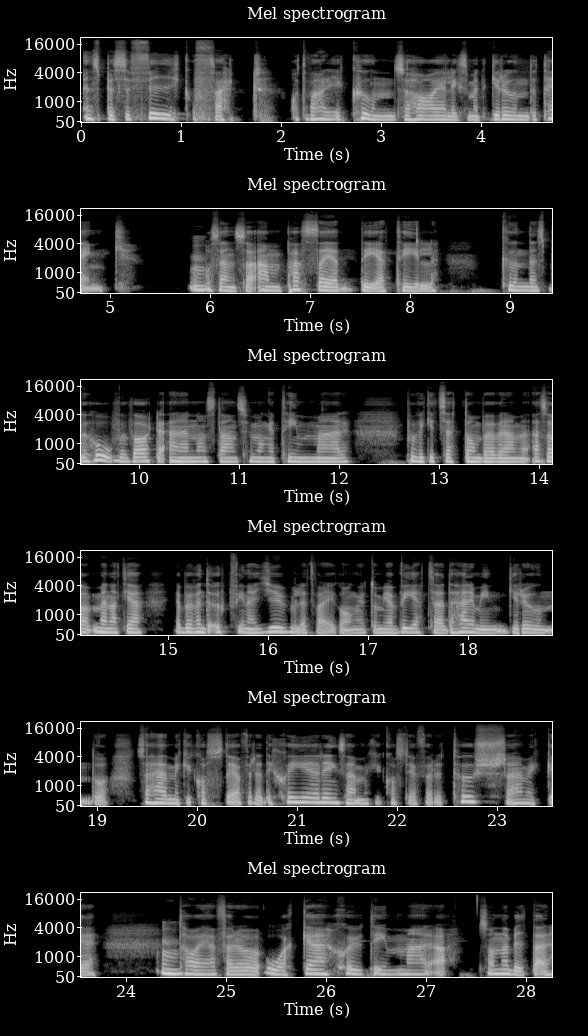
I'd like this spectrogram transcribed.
en specifik offert åt varje kund så har jag liksom ett grundtänk. Mm. Och sen så anpassar jag det till kundens behov. Vart det är någonstans, hur många timmar, på vilket sätt de behöver använda. Alltså, men att jag, jag behöver inte uppfinna hjulet varje gång, utan jag vet att det här är min grund. Och så här mycket kostar jag för redigering, så här mycket kostar jag för retusch, så här mycket mm. tar jag för att åka sju timmar. Ja, sådana bitar.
